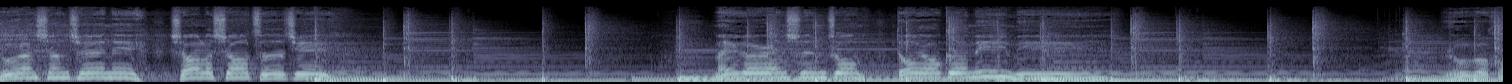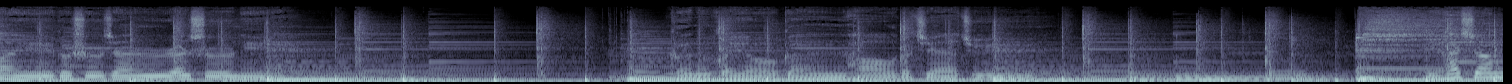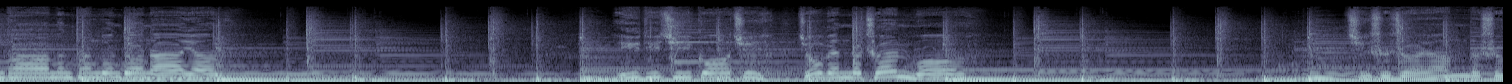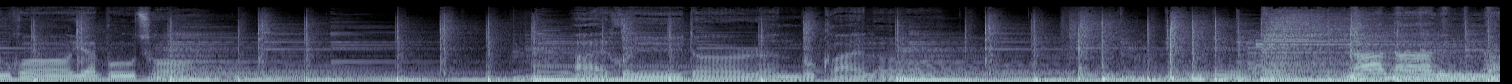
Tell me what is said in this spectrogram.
突然想起你，笑了笑自己。每个人心中都有个秘密。如果换一个时间认识你，可能会有更好的结局。还像他们谈论的那样，一提起过去就变得沉默。其实这样的生活也不错，爱回忆的人不快乐。那那那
